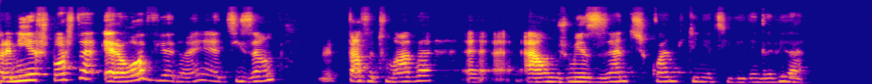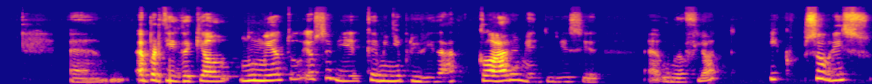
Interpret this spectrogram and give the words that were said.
para mim a resposta era óbvia, não é? A decisão estava tomada uh, há uns meses antes, quando tinha decidido engravidar. A partir daquele momento, eu sabia que a minha prioridade claramente iria ser uh, o meu filhote e que sobre isso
